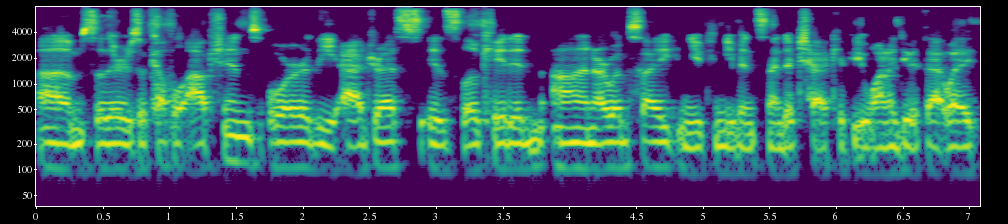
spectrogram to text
Um, so there's a couple options, or the address is located on our website, and you can even send a check if you want to do it that way.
